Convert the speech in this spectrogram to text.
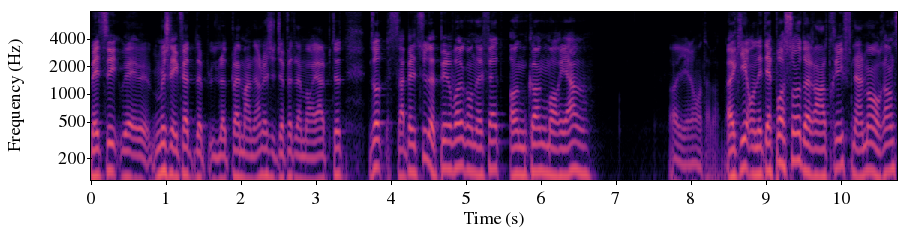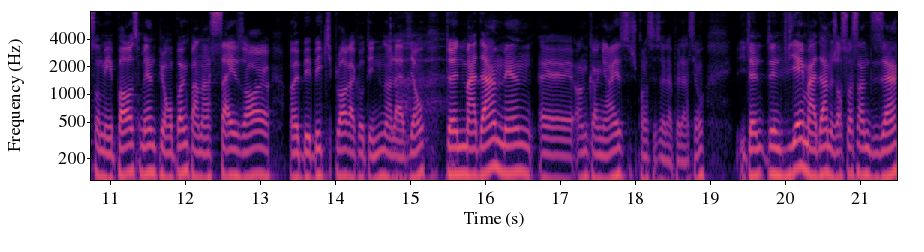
Mais tu sais, euh, moi, je l'ai fait de, de plein de manières. là. J'ai déjà fait le Montréal. Puis tout. Nous autres, rappelles-tu le pire vol qu'on a fait? Hong Kong-Montréal Ah, il est long, tabarnak. Ok, on n'était pas sûr de rentrer. Finalement, on rentre sur mes passes, man, puis on pogne pendant 16 heures un bébé qui pleure à côté de nous dans l'avion. T'as une madame, man, euh, hongkongaise, je pense que c'est ça l'appellation. T'as une, vieille madame, genre 70 ans.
